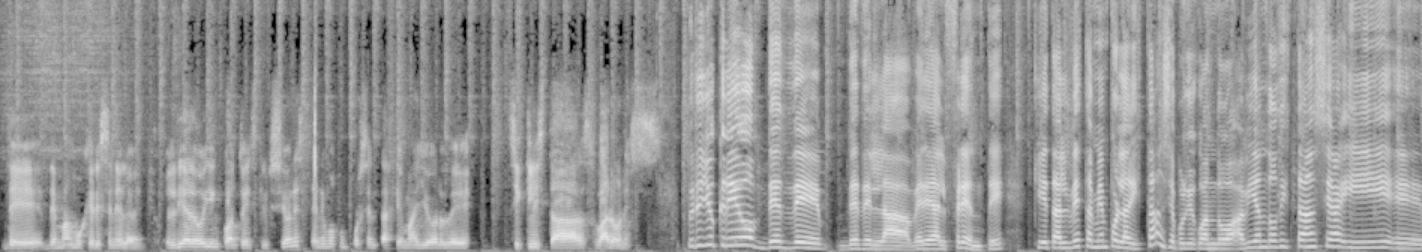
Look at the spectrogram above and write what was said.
de, de, más mujeres en el evento. El día de hoy, en cuanto a inscripciones, tenemos un porcentaje mayor de ciclistas varones. Pero yo creo desde, desde la vereda del frente que tal vez también por la distancia, porque cuando habían dos distancias y eh,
